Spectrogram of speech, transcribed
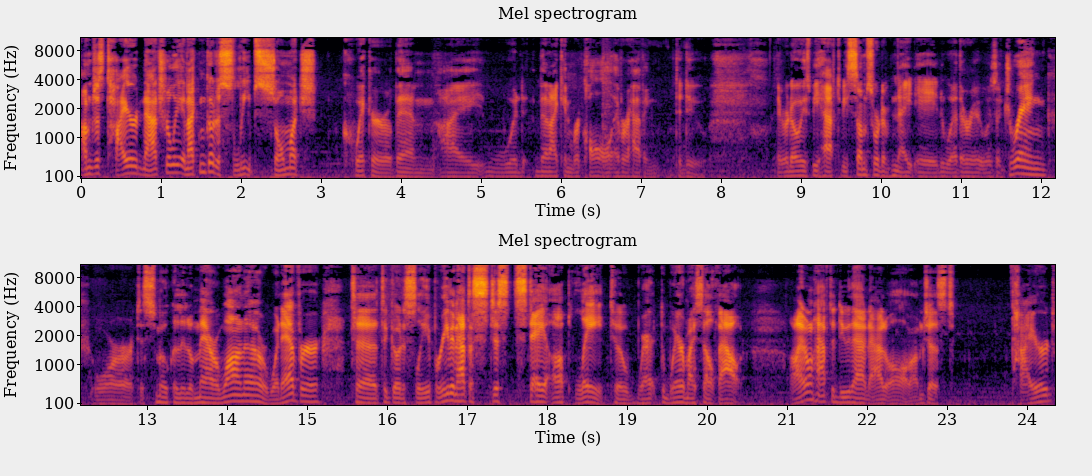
I'm just tired naturally, and I can go to sleep so much quicker than I would, than I can recall ever having to do. There would always be have to be some sort of night aid, whether it was a drink or to smoke a little marijuana or whatever to, to go to sleep, or even have to just stay up late to wear, to wear myself out. I don't have to do that at all. I'm just tired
